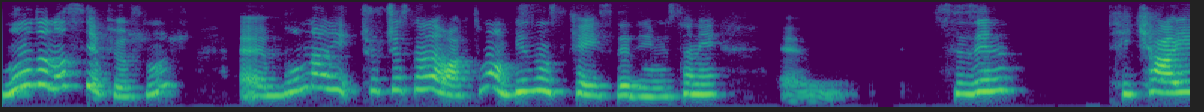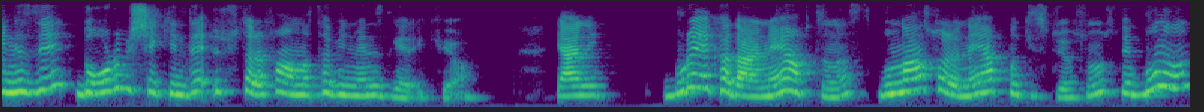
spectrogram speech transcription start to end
Bunu da nasıl yapıyorsunuz? E, bunun hani Türkçesine de baktım ama business case dediğimiz hani e, sizin hikayenizi doğru bir şekilde üst tarafa anlatabilmeniz gerekiyor. Yani buraya kadar ne yaptınız? Bundan sonra ne yapmak istiyorsunuz? Ve bunun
